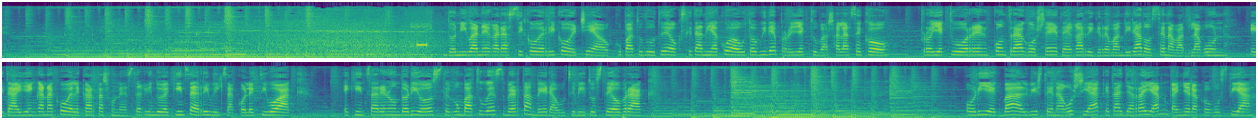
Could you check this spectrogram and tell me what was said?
Donibane Garaziko herriko etxea okupatu dute Okzitaniako autobide proiektu basalatzeko. Proiektu horren kontra goze eta egarri greban dira dozena bat lagun. Eta haienganako elkartasunez egin du ekintza herribiltza kolektiboak. Ekintzaren ondorioz, egun batu ez bertan behera utzi dituzte obrak. Horiek ba albiste nagusiak eta jarraian gainerako guztia.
